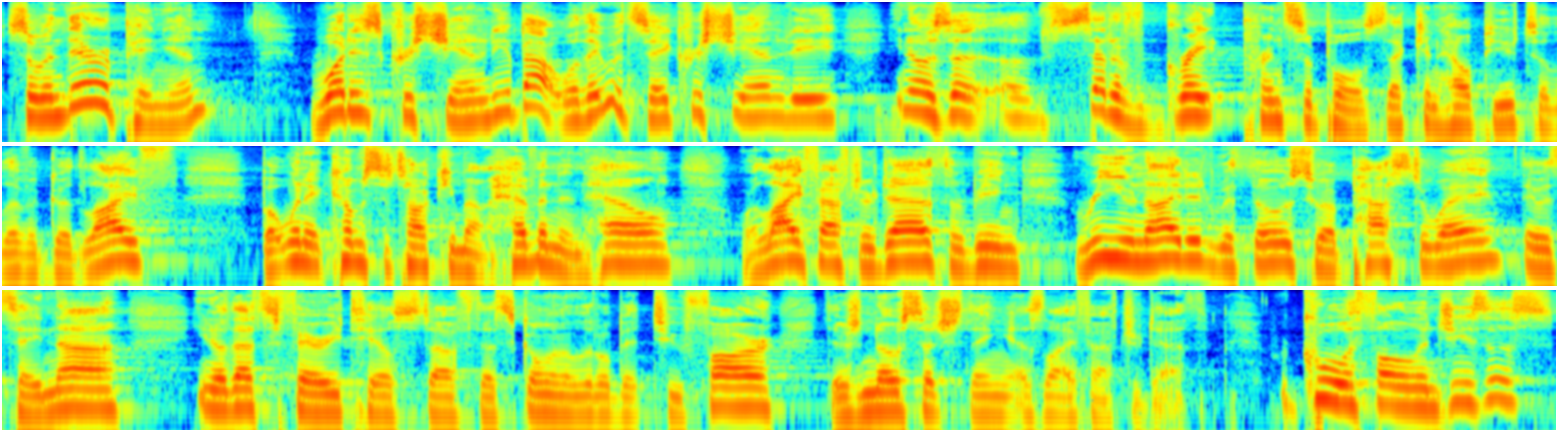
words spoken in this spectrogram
So, in their opinion, what is Christianity about? Well, they would say Christianity, you know, is a, a set of great principles that can help you to live a good life but when it comes to talking about heaven and hell, or life after death, or being reunited with those who have passed away, they would say, nah, you know, that's fairy tale stuff that's going a little bit too far. There's no such thing as life after death. We're cool with following Jesus,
